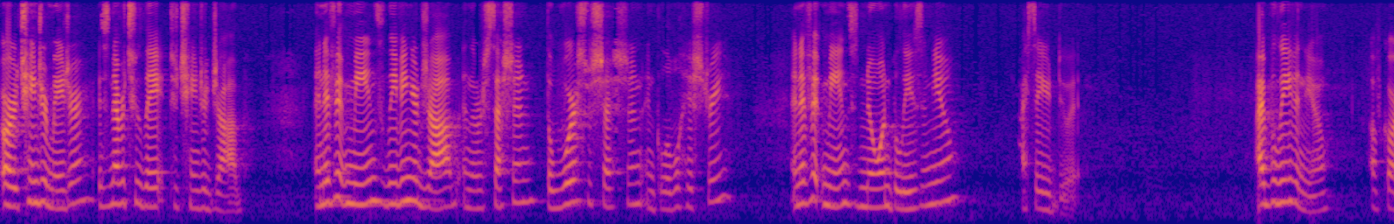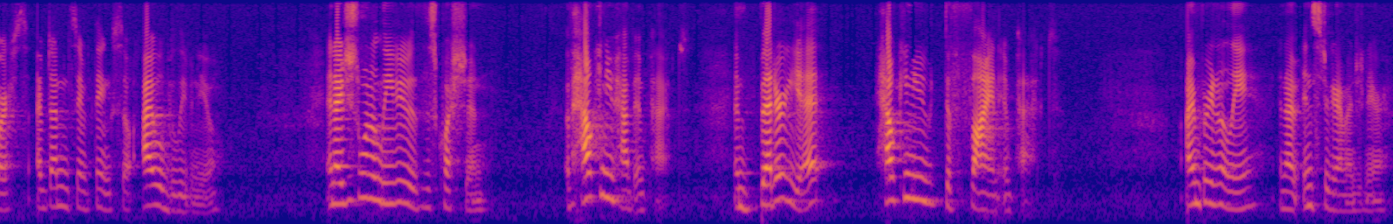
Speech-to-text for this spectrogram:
or change your major, it's never too late to change your job. And if it means leaving your job in the recession, the worst recession in global history, and if it means no one believes in you, I say you do it. I believe in you, of course. I've done the same thing, so I will believe in you. And I just want to leave you with this question of how can you have impact? And better yet, how can you define impact? I'm Brina Lee, and I'm Instagram engineer.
